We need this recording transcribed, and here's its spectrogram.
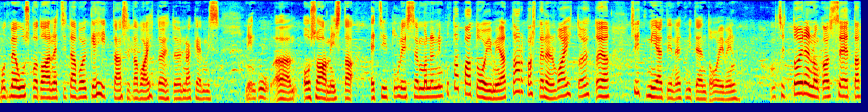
mutta me uskotaan, että sitä voi kehittää sitä vaihtoehtojen näkemis niin kuin, ö, osaamista, että siitä tulisi semmoinen niin kuin, tapa toimia. Tarkastelen vaihtoehtoja, sitten mietin, että miten toimin. Mutta sitten toinen on myös se, että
